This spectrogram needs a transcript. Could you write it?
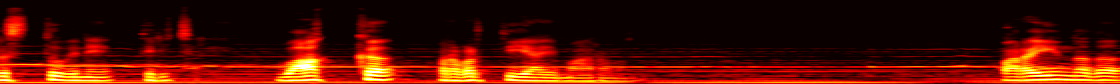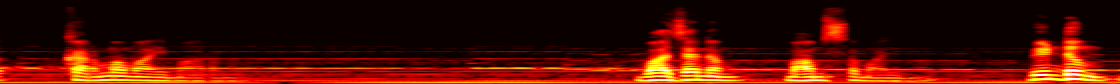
ക്രിസ്തുവിനെ തിരിച്ചറിയുക വാക്ക് പ്രവൃത്തിയായി മാറണം. പറയുന്നത് കർമ്മമായി മാറണം. വചനം മാംസമായി മാറണം വീണ്ടും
